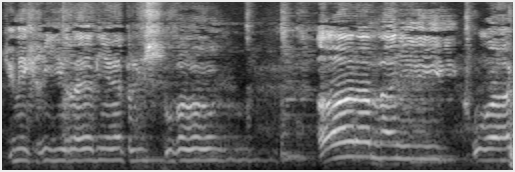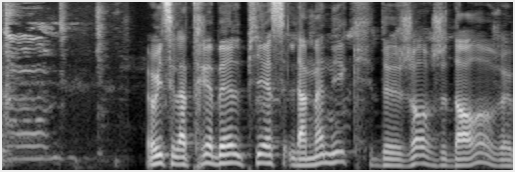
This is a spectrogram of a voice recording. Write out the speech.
tu m'écrirais bien plus souvent à la manie, quoi donc? Ah Oui, c'est la très belle pièce La Manique de Georges Dor, euh,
